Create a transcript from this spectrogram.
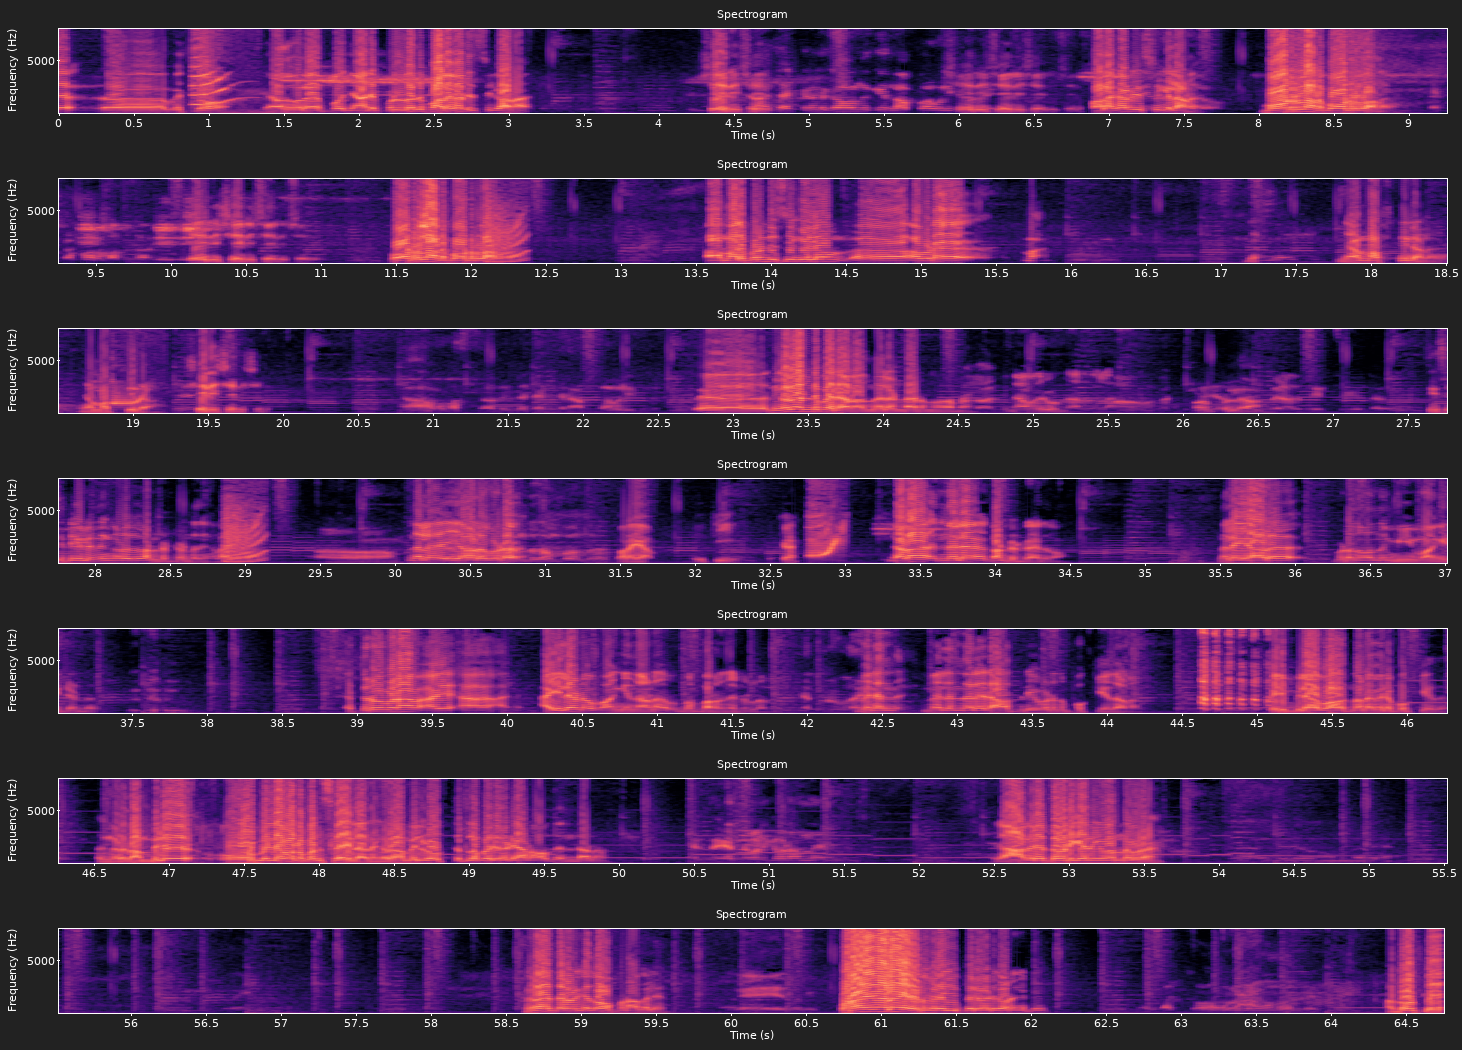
വെച്ചോ. അതുപോലെ ഇപ്പൊ ഞാനിപ്പോ ഉള്ളത് പാലക്കാട് ഡിസ്ട്രിക്ട് ആണ്. ശരി ശരി. ശരി ശരി ശരി ശരി. പാലക്കാട് ഡിസ്ട്രിക്റ്റിലാണ് ബോർഡറിലാണ് ബോർഡറിലാണ് ശരി ശരി ശരി ശരി. ബോർഡറിലാണ് ബോർഡറിലാണ് ആ മലപ്പുറം ഡിസ്ട്രിക്റ്റിലും അവിടെ ഞാൻ മഫ്തിയിലാണ് ഞാൻ മഫ്തിയിലാണ് ശരി ശരി ശരി. നിങ്ങൾ രണ്ടുപേരാണ് അന്നലെ ഉണ്ടായിരുന്നത് പറഞ്ഞത്? പിന്നെ അവരും ഉണ്ടായിരുന്നില്ല. കുഴപ്പമില്ല. സി സി ടി വിയിൽ നിങ്ങൾ കണ്ടിട്ടുണ്ട് നിങ്ങളെ. ഇന്നലെ ഇയാൾ ഇവിടെ പറയാം. വെയിറ്റ് ചെയ്യും ഓക്കെ ഇയാളെ ഇന്നലെ കണ്ടിട്ടായിരുന്നോ ഇന്നലെ ഇയാൾ ഇവിടെ നിന്ന് വന്ന് മീൻ വാങ്ങിയിട്ടുണ്ട്. എത്ര രൂപ അയിലാണ് വാങ്ങിയെന്നാണ് ഇപ്പം പറഞ്ഞിട്ടുള്ളത്. ഇവനെ ഇന്നലെ ഇന്നലെ രാത്രി ഇവിടെ നിന്ന് പൊക്കിയതാണ്. പെരുമ്പിലാവ് ഭാഗത്താണ് ഇവനെ പൊക്കിയത്. നിങ്ങൾ തമ്മിൽ ഓർമ്മയില്ല പറഞ്ഞ മനസ്സിലായില്ല. നിങ്ങൾ തമ്മിലുള്ള ഒത്തിട്ടുള്ള പരിപാടിയാണോ അത്? എന്താണ്? രാവിലെ എത്ര മണിക്കാണ് നീ വന്നവിടെ നിങ്ങൾ എത്ര മണിക്കത് ഓപ്പൺ ആക്കൽ? കുറെ കാലമായോ നിങ്ങൾ ഈ പരിപാടി തുടങ്ങിയിട്ട്? അതൊക്കെ?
